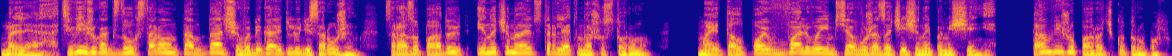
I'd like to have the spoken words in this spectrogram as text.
Млять, вижу, как с двух сторон там дальше выбегают люди с оружием, сразу падают и начинают стрелять в нашу сторону. Мы толпой вваливаемся в уже зачищенное помещение. Там вижу парочку трупов.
